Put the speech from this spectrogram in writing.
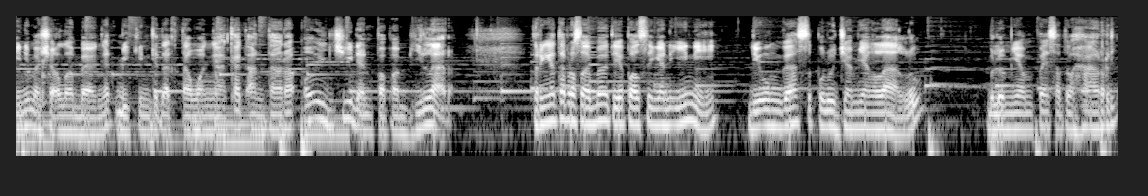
Ini Masya Allah banget bikin kita ketawa ngakak antara Oji dan Papa Bilar. Ternyata persahabat ya postingan ini diunggah 10 jam yang lalu belum nyampe satu hari,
